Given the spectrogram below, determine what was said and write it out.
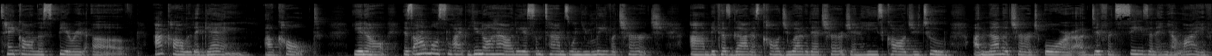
take on the spirit of I call it a gang, a cult you know, it's almost like, you know how it is sometimes when you leave a church um, because God has called you out of that church and He's called you to another church or a different season in your life.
